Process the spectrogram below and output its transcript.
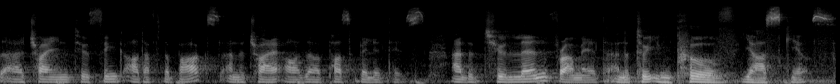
uh, trying to think out of the box and try other possibilities and to learn from it and to improve your skills.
